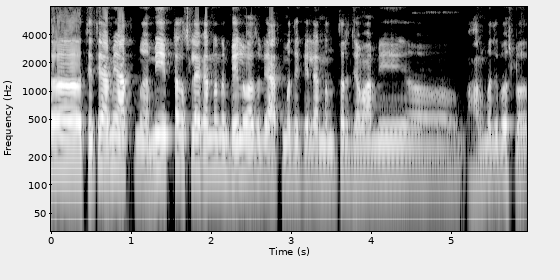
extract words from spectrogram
तर तिथे आम्ही आत मी एकटाच असल्या कारणानं बेल वाजवली. आतमध्ये गेल्यानंतर जेव्हा मी हॉलमध्ये बसलो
